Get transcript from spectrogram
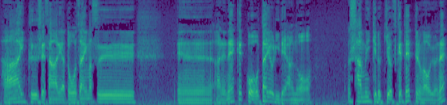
はい、空瀬さんありがとうございます。えー、あれね、結構お便りであの、寒いけど気をつけてっていうのが多いよね。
